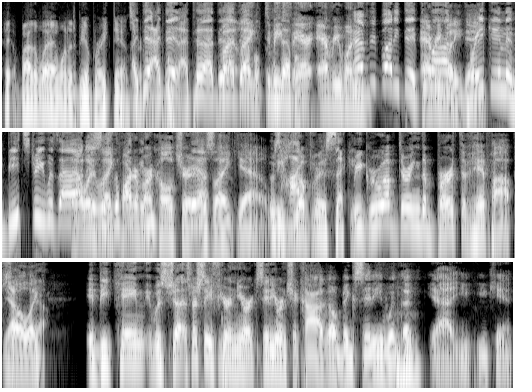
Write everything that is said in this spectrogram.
Hey, by the way, I wanted to be a break dancer. I did, I did, I did, I did. I But like to be dabbled. fair, everyone everybody did. Come Everybody on. did. Breaking and Beat Street was out. that was, It like the part of our culture. Yeah. It was like yeah, It was we hot grew up for a second. We grew up during the birth of hip hop, Yeah, so like yeah. It became it was just especially if you're in New York City or in Chicago, big city with Mm-hmm. the yeah, you you can't.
